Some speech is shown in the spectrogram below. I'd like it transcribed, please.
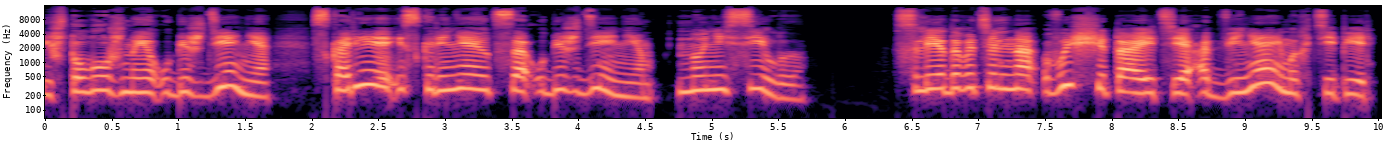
и что ложные убеждения скорее искореняются убеждением, но не силою. Следовательно, вы считаете обвиняемых теперь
